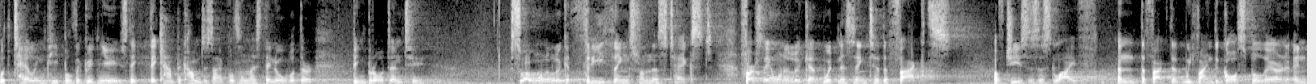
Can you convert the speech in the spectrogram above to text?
with telling people the good news. They, they can't become disciples unless they know what they're being brought into. So, I want to look at three things from this text. Firstly, I want to look at witnessing to the facts of Jesus' life and the fact that we find the gospel there in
